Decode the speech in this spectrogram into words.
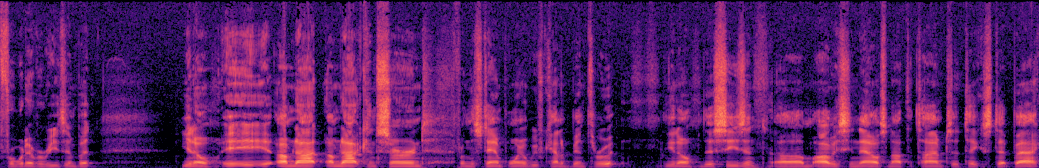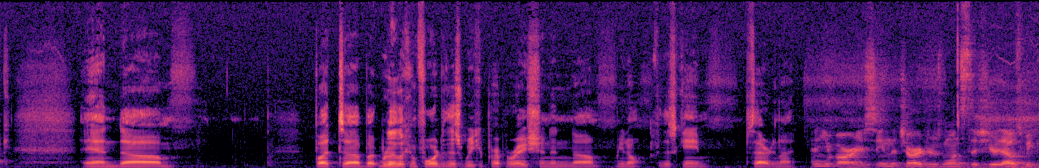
for whatever reason. But you know, i i I'm not I'm not concerned from the standpoint of we've kind of been through it, you know, this season. Um, obviously, now is not the time to take a step back, and um, but uh, but really looking forward to this week of preparation and um, you know for this game Saturday night. And you've already seen the Chargers once this year. That was week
